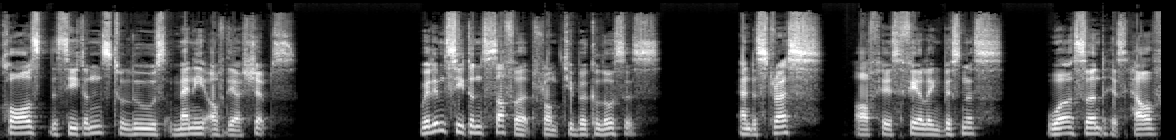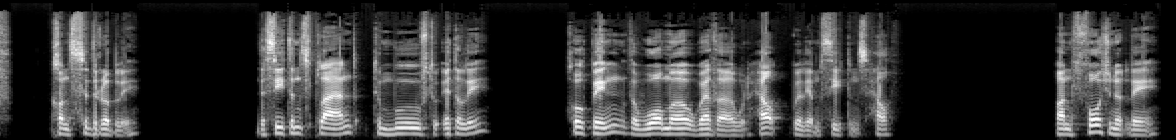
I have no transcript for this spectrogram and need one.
caused the Setons to lose many of their ships. William Seton suffered from tuberculosis, and the stress of his failing business worsened his health considerably. The Setons planned to move to Italy, hoping the warmer weather would help William Seton's health. Unfortunately,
